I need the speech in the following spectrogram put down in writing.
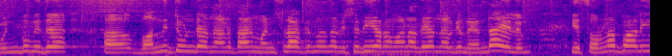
മുൻപും ഇത് വന്നിട്ടുണ്ട് എന്നാണ് താൻ മനസ്സിലാക്കുന്നതെന്ന വിശദീകരണമാണ് അദ്ദേഹം നൽകുന്നത്. എന്തായാലും ഈ സ്വർണപ്പാളി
